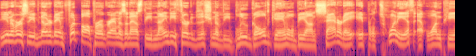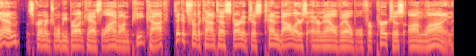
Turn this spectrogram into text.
The University of Notre Dame football program has announced the 93rd edition of the Blue Gold game will be on Saturday, April 20th at 1 p.m. The scrimmage will be broadcast live on Peacock. Tickets for the contest start at just $10 and are now available for purchase online.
